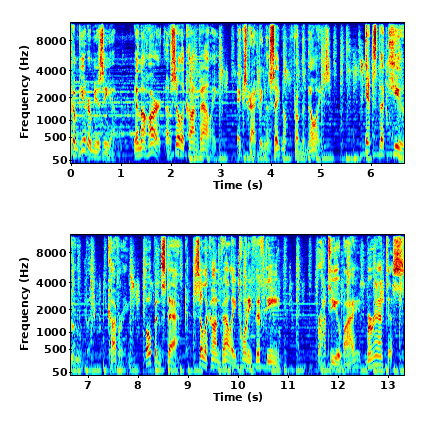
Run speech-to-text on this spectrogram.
computer museum in the heart of Silicon Valley, extracting the signal from the noise. It's theCUBE, covering OpenStack Silicon Valley 2015. Brought to you by Mirantis.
